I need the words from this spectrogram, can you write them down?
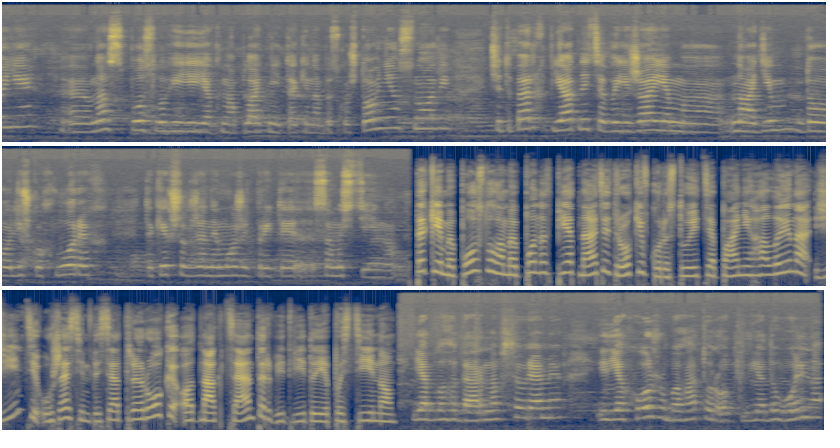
Е, У нас послуги є як на платній, так і на безкоштовній основі. Четвер, п'ятниця виїжджаємо е, на дім до ліжкохворих таких, що вже не можуть прийти самостійно. Такими послугами понад 15 років користується пані Галина. Жінці уже 73 роки, однак центр відвідує постійно. Я благодарна все время, і я ходжу багато років. Я довольна,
